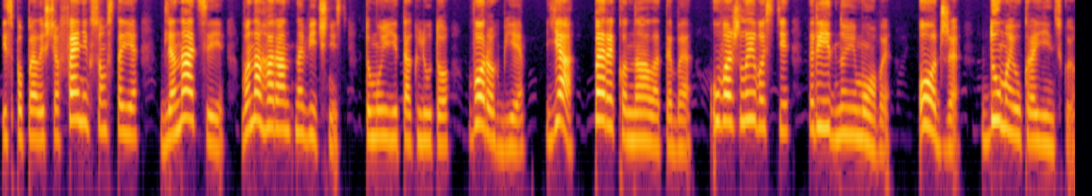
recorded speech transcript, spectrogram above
із попелища Феніксом встає. Для нації вона гарант на вічність, тому її так люто ворог б'є. Я переконала тебе у важливості рідної мови. Отже, думай українською,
